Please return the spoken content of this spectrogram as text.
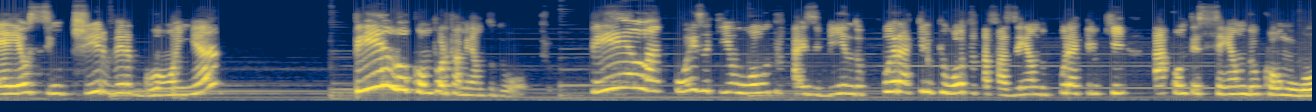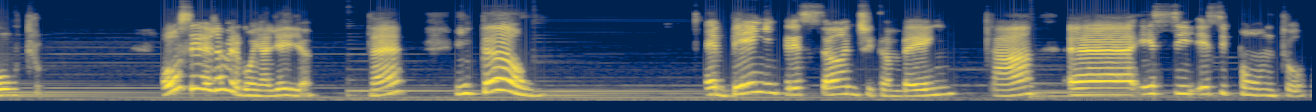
é eu sentir vergonha pelo comportamento do outro, pela coisa que o outro está exibindo, por aquilo que o outro está fazendo, por aquilo que está acontecendo com o outro. Ou seja, vergonha alheia, né? Então, é bem interessante também, tá? É, esse, esse ponto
